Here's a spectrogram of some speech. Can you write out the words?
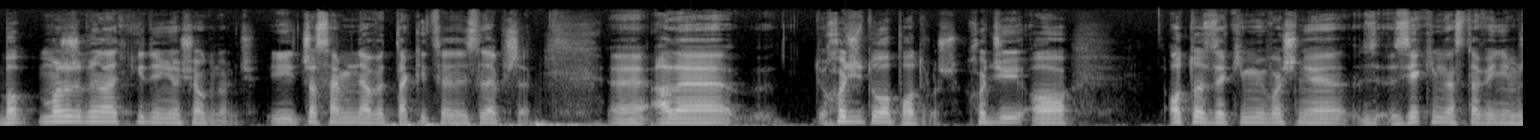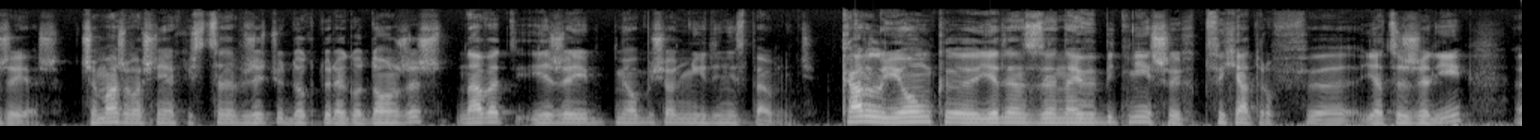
bo możesz go nawet nigdy nie osiągnąć. I czasami nawet taki cel jest lepszy. E, ale chodzi tu o podróż. Chodzi o o to, z jakimi właśnie, z jakim nastawieniem żyjesz. Czy masz właśnie jakiś cel w życiu, do którego dążysz, nawet jeżeli miałbyś on nigdy nie spełnić. Carl Jung, y, jeden z najwybitniejszych psychiatrów, y, jacy żyli, y,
